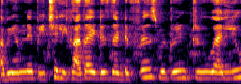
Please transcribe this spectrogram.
अभी हमने पीछे लिखा था it is the difference between true value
